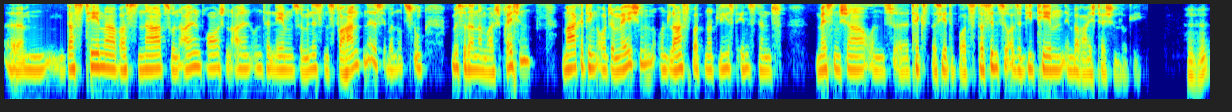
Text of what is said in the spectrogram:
ähm, das Thema, was nahezu in allen Branchen, allen Unternehmen zumindest vorhanden ist. Über Nutzung müsste dann nochmal sprechen. Marketing Automation und last but not least Instant Messenger und äh, textbasierte Bots. Das sind so also die Themen im Bereich Technologie. Mhm.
